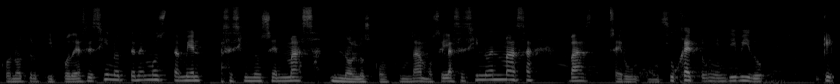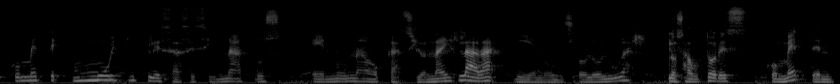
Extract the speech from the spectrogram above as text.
con otro tipo de asesino. Tenemos también asesinos en masa, no los confundamos. El asesino en masa va a ser un, sujeto, un individuo que comete múltiples asesinatos en una ocasión aislada y en un solo lugar. Los autores cometen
